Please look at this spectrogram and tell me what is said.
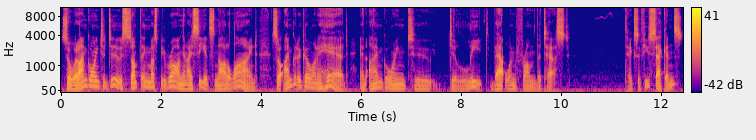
So what I'm going to do, something must be wrong and I see it's not aligned. So I'm going to go on ahead and I'm going to delete that one from the test. Takes a few seconds.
